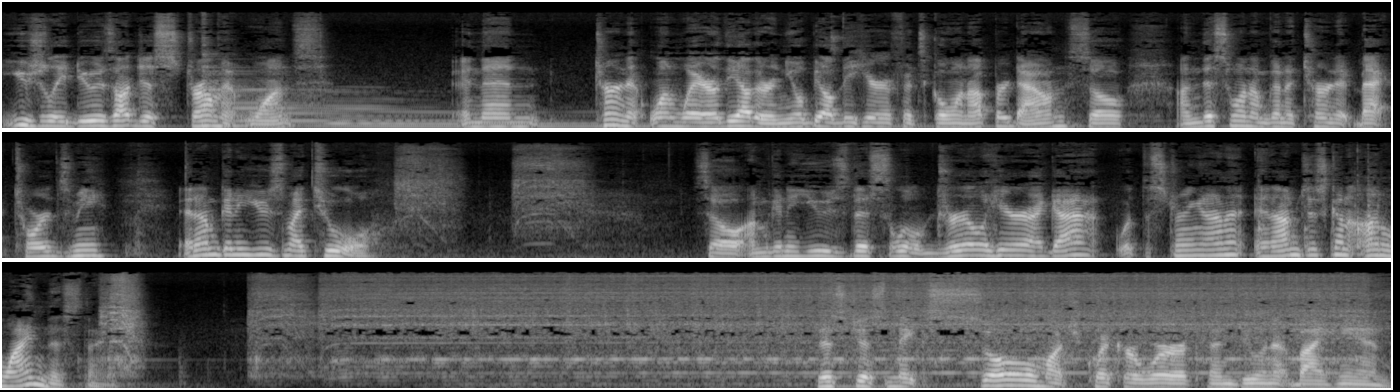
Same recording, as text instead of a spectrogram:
usually do is I'll just strum it once and then turn it one way or the other and you'll be able to hear if it's going up or down. So on this one, I'm going to turn it back towards me and I'm going to use my tool. So I'm going to use this little drill here I got with the string on it and I'm just going to unwind this thing. This just makes so much quicker work than doing it by hand.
